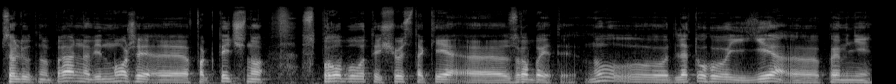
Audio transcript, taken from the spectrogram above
абсолютно правильно, він може фактично спробувати щось таке зробити. Ну, для того і є певні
